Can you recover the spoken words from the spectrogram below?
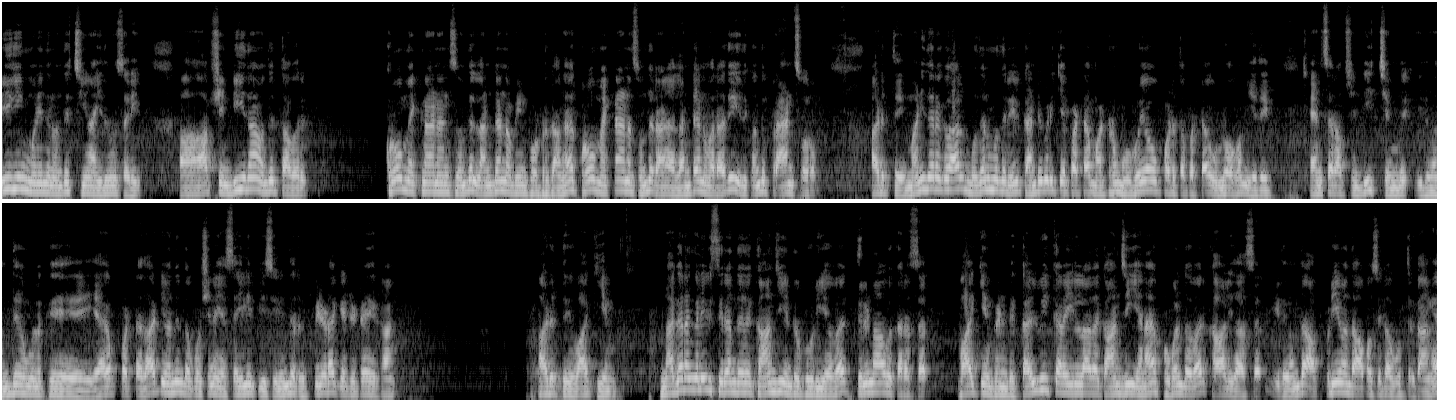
பீகிங் மனிதன் வந்து சீனா. இதுவும் சரி. ஆப்ஷன் டி தான் வந்து தவறு. க்ரோ மெக்னானன்ஸ் வந்து லண்டன் அப்படின்னு போட்டிருக்காங்க. க்ரோ மெக்னானன்ஸ் வந்து லண்டன் வராது. இதுக்கு வந்து பிரான்ஸ் வரும். அடுத்து மனிதர்களால் முதன் முதலில் கண்டுபிடிக்கப்பட்ட மற்றும் உபயோகப்படுத்தப்பட்ட உலோகம் எது? ஆன்சர் ஆப்ஷன் டி செம்பு. இது வந்து உங்களுக்கு ஏகப்பட்டதாட்டி வந்து இந்த கொஸ்டினை எஸ்ஐலையும் பிசிலேருந்து ரிப்பீட்டடாக கேட்டுகிட்டே இருக்காங்க. அடுத்து வாக்கியம். நகரங்களில் சிறந்தது காஞ்சி என்று கூறியவர் திருநாவுக்கரசர். வாக்கியம் ரெண்டு கல்வி கரை இல்லாத காஞ்சி என புகழ்ந்தவர் காளிதாசர். இது வந்து அப்படியே வந்து ஆப்போசிட்டாக கொடுத்துருக்காங்க.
